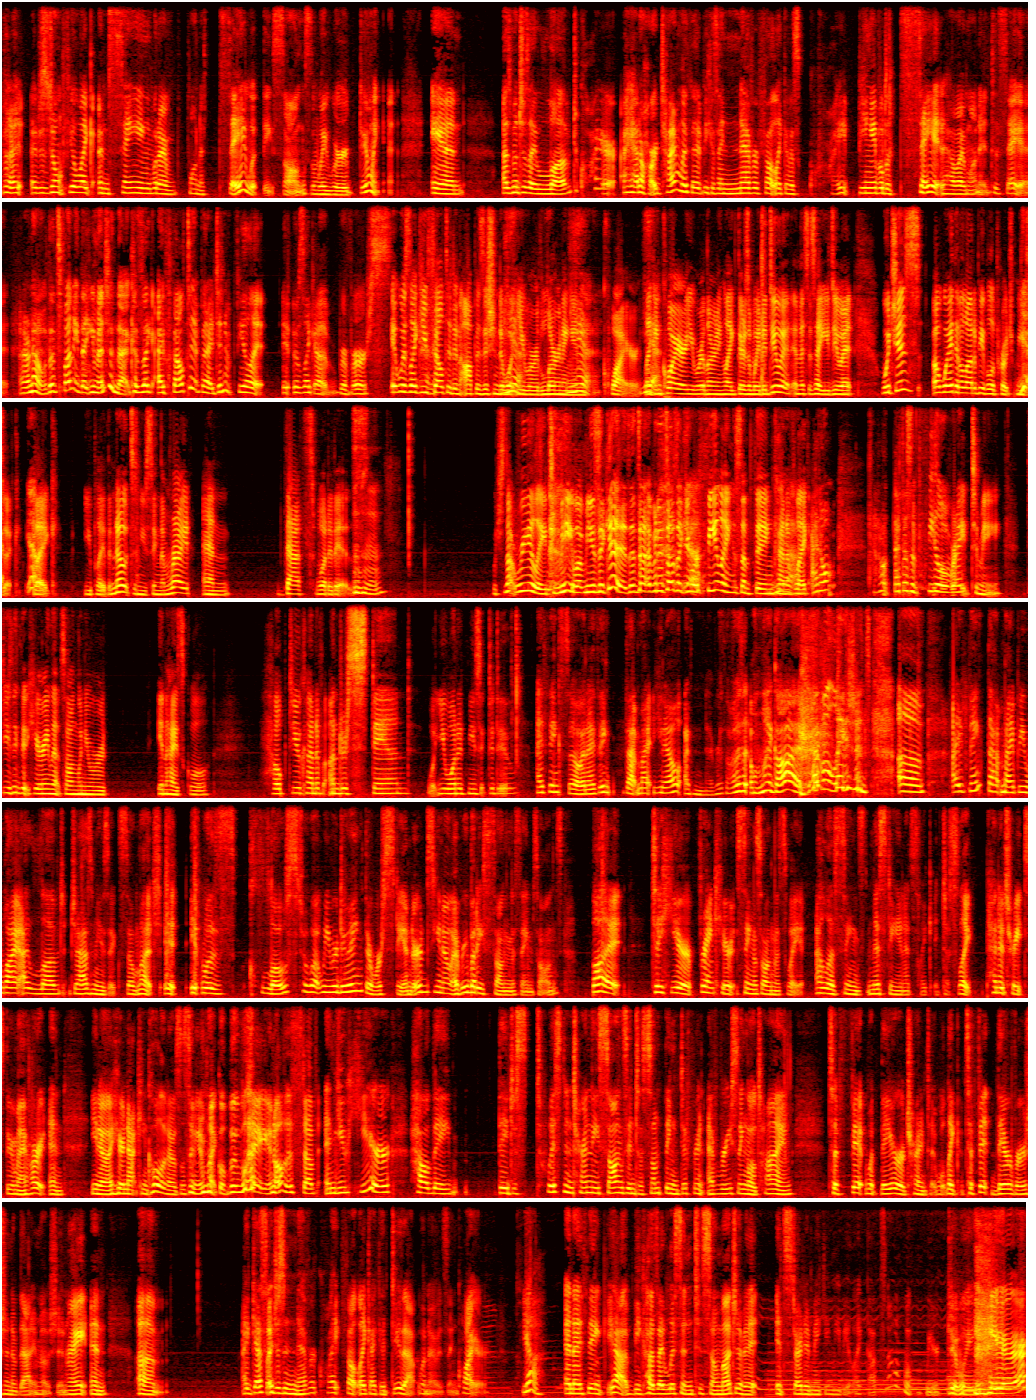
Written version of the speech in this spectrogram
but I, I just don't feel like I'm saying what I want to say with these songs the way we're doing it. And as much as I loved choir, I had a hard time with it because I never felt like I was quite being able to say it how I wanted to say it. I don't know. That's funny that you mentioned that because like I felt it, but I didn't feel it. It was like a reverse. It was like you felt it in opposition to what Yeah. you were learning in Yeah. choir. Like Yeah. in choir, you were learning like there's a way to do it, and this is how you do it, which is a way that a lot of people approach music. yeah. Like you play the notes and you sing them right, and that's what it is. Mm-hmm. Which is not really to me what music is. It's but it sounds like you were feeling something kind of like I don't, I don't. That doesn't feel right to me. Do you think that hearing that song when you were in high school helped you kind of understand what you wanted music to do? I think so, and I think that might, you know, I've never thought of it. Oh my god, revelations! Um, I think that might be why I loved jazz music so much. It it was close to what we were doing. There were standards, you know, everybody sung the same songs, but to hear Frank here sing a song this way, Ella sings Misty, and it's like it just like penetrates through my heart. And you know, I hear Nat King Cole, and I was listening to Michael Bublé and all this stuff, and you hear how they they just twist and turn these songs into something different every single time to fit what they are trying to like to fit their version of that emotion, right? And um I guess I just never quite felt like I could do that when I was in choir. Yeah. And I think, yeah, because I listened to so much of it, it started making me be like, that's not what we're doing here.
